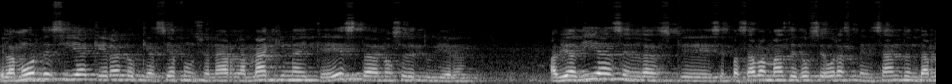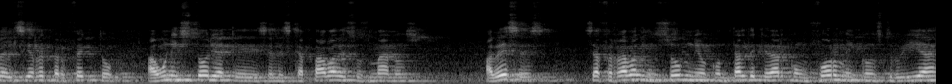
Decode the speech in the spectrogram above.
El amor decía que era lo que hacía funcionar la máquina y que ésta no se detuviera. Había días en los que se pasaba más de 12 horas pensando en darle el cierre perfecto a una historia que se le escapaba de sus manos. A veces se aferraba al insomnio con tal de quedar conforme y construía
